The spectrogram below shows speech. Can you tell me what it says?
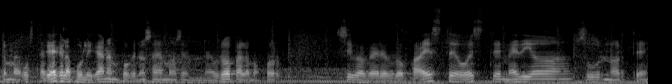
Yo me gustaría que la publicaran porque no sabemos en Europa, a lo mejor si va a haber Europa este, oeste, medio, sur, norte.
